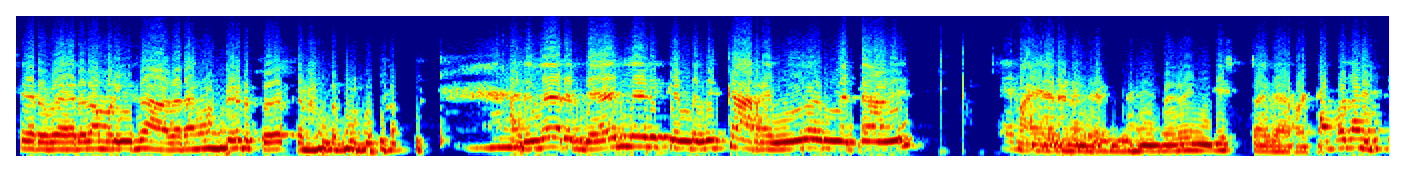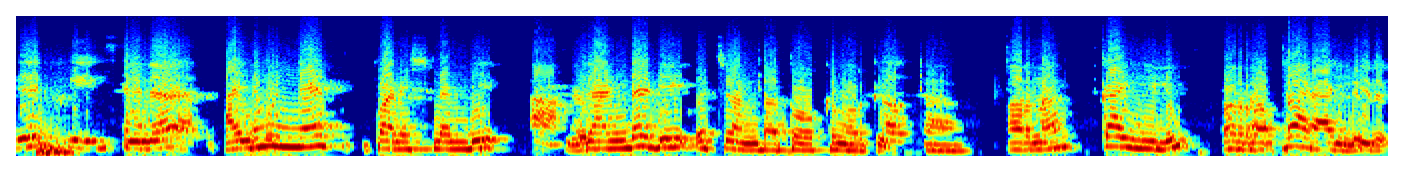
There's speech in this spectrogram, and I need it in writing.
ചെറുപയർ നമ്മൾ ഈ സാധനം കൊണ്ട് എടുത്ത് വെക്കണം അത് വെറുതെ അല്ല എടുക്കേണ്ടത്. കറങ്ങി വന്നിട്ടാണ് എനിക്ക് അതിന് മുന്നേ പണിഷ്മെന്റ് രണ്ടടി വെച്ചുണ്ട തോക്കുന്നവർക്ക്. ഒരെണ്ണം കയ്യിലും ഒരെണ്ണം ബാക്കിലും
